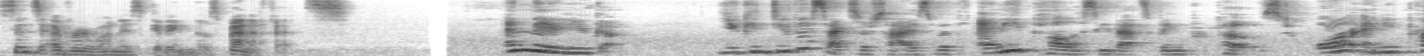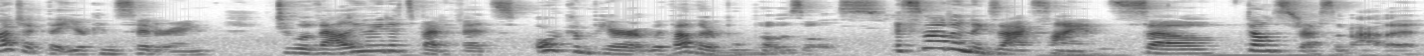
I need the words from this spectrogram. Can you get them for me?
since everyone is getting those benefits. And there you go. You can do this exercise with any policy that's being proposed, or any project that you're considering, to evaluate its benefits or compare it with other proposals. It's not an exact science, so don't stress about it.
